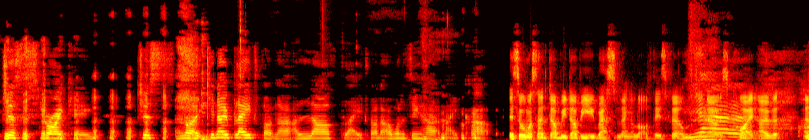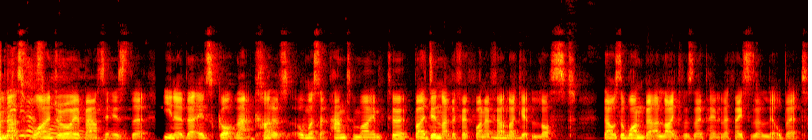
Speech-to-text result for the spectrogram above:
just striking. Just like, you know, Blade Runner. I love Blade Runner. I want to do her makeup. it's almost like WWE wrestling. A lot of these films, you know, it's quite over. And maybe that's, that's what I why. enjoy about it is that you know that it's got that kind of almost like pantomime to it. But I didn't like the fifth one. I felt Mm. like it lost. That was the one bit I liked was they painted their faces a little bit.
